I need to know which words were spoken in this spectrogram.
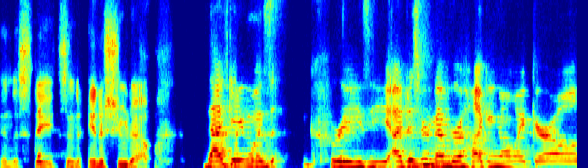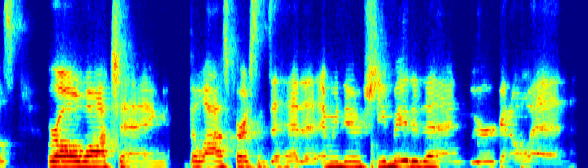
in the States and in a shootout. That game was crazy. I just remember hugging all my girls. We're all watching the last person to hit it, and we knew if she made it in, we were gonna win.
